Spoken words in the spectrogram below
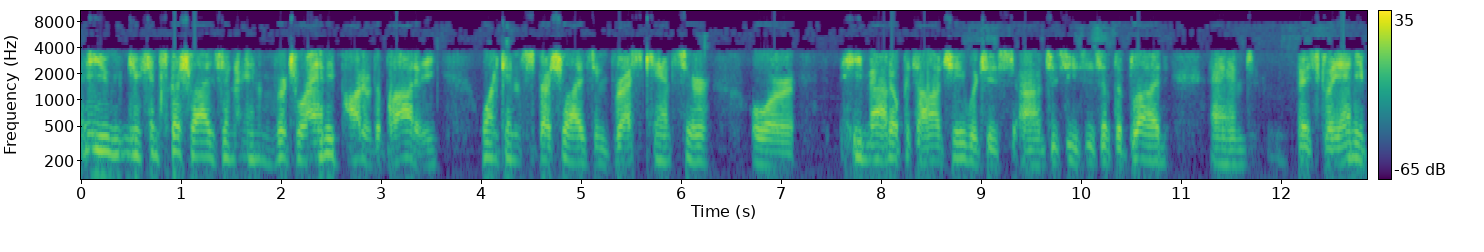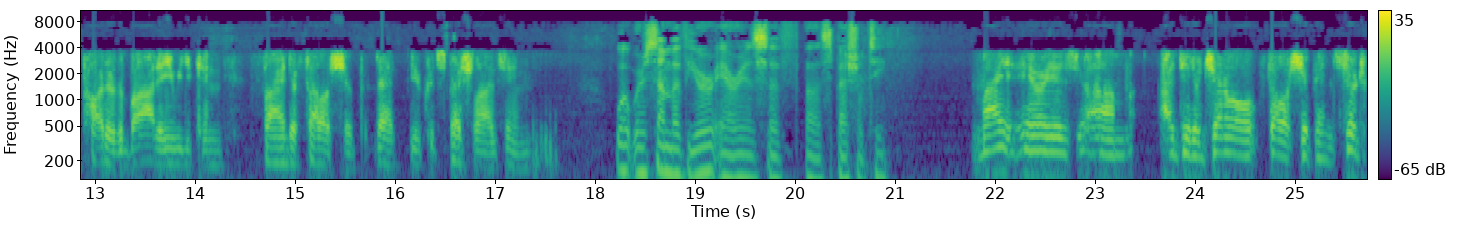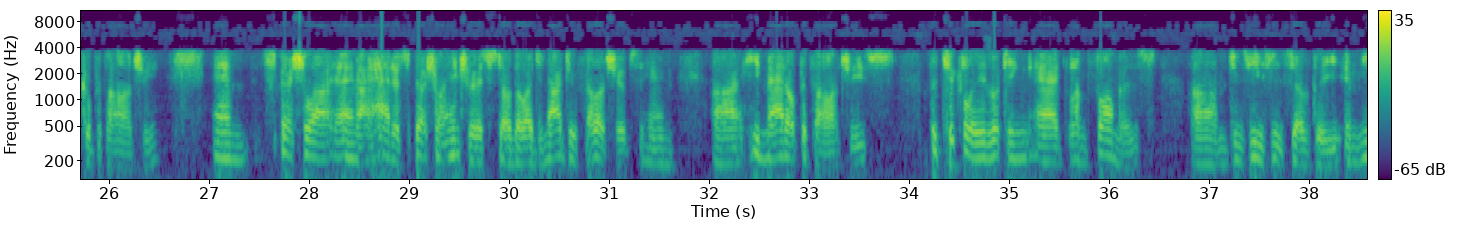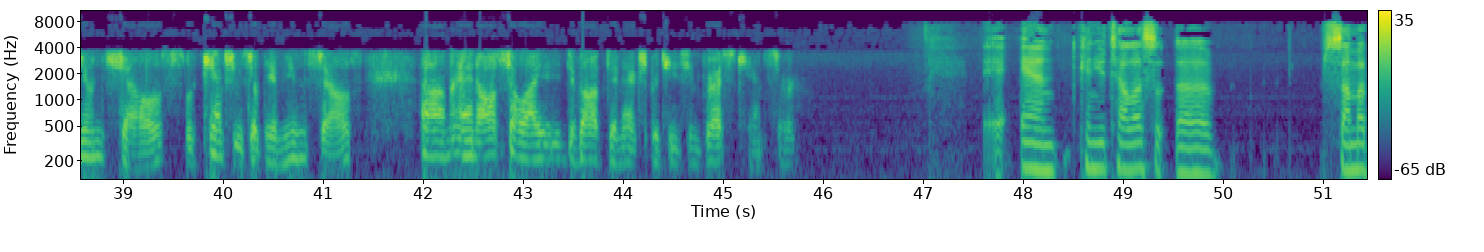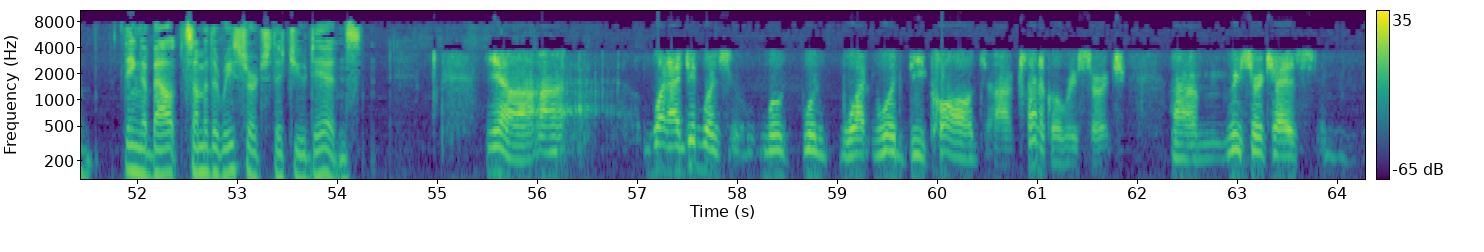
you you can specialize in, in virtually any part of the body. One can specialize in breast cancer or hematopathology, which is uh, diseases of the blood, and basically any part of the body you can find a fellowship that you could specialize in. What were some of your areas of uh, specialty? My areas, um, I did a general fellowship in surgical pathology, and special, and I had a special interest, although I did not do fellowships in uh, hematopathologies, particularly looking at lymphomas, um, diseases of the immune cells, cancers of the immune cells, um, and also I developed an expertise in breast cancer. And can you tell us uh, something about some of the research that you did? Yeah, uh, what I did was would, would, what would be called uh, clinical research. Um, research, as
